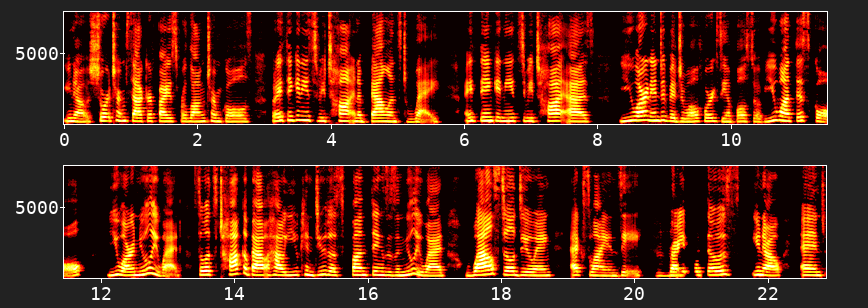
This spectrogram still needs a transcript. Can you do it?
you know short-term sacrifice for long-term goals but i think it needs to be taught in a balanced way I think it needs to be taught as you are an individual, for example. So if you want this goal, you are newlywed. So let's talk about how you can do those fun things as a newlywed while still doing X, Y, and Z, mm-hmm. right? But those, you know, and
